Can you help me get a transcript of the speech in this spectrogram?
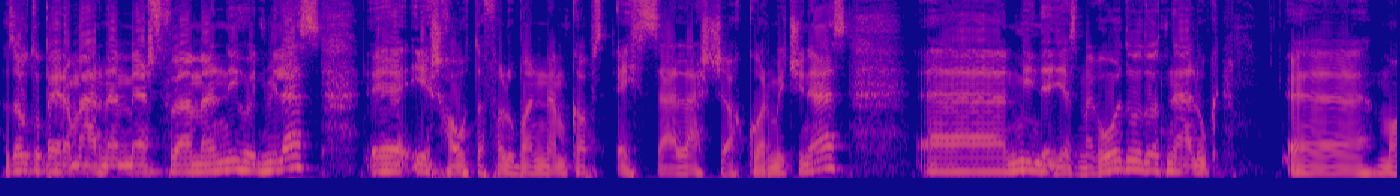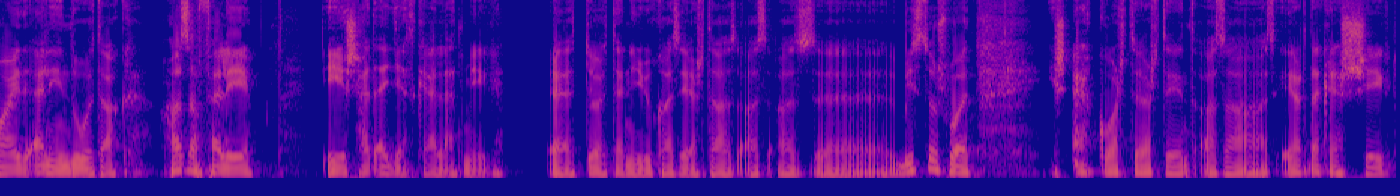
az autópályára már nem mersz felmenni, hogy mi lesz, és ha ott a faluban nem kapsz egy szállást akkor mit csinálsz. Mindegy, ez megoldódott náluk, majd elindultak hazafelé, és hát egyet kellett még tölteniük azért az, az, az biztos volt, és ekkor történt az az érdekesség,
